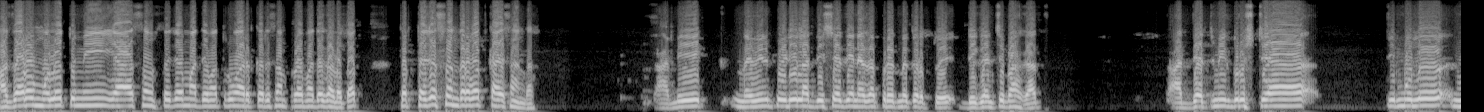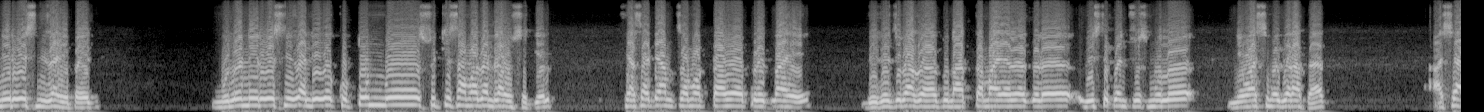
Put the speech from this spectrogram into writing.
हजारो मुलं तुम्ही या संस्थेच्या माध्यमातून वारकरी संप्रदायामध्ये घडवतात. तर त्याच्या संदर्भात काय सांगा आम्ही एक नवीन पिढीला दिशा देण्याचा प्रयत्न करतोय दिगंच्या भागात. आध्यात्मिक दृष्ट्या ती मुलं निर्व्यसनी झाली पाहिजेत. मुलं निर्व्यसनी झाली तर कुटुंब सुखी समाधान राहू शकेल. यासाठी आमचा मोठा प्रयत्न आहे. दिगंच्या भागातून आता माझ्याकडे वीस ते पंचवीस मुलं निवासीमध्ये राहतात. अशा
